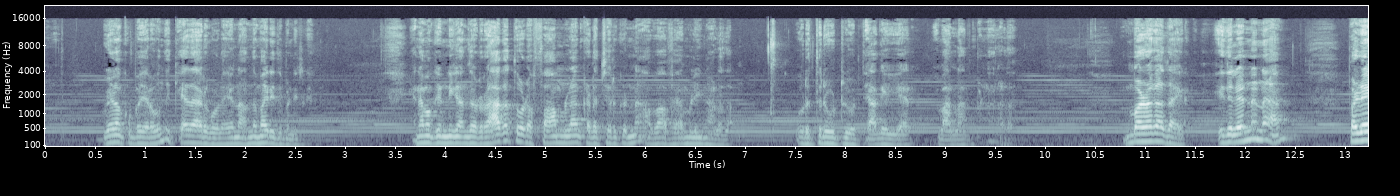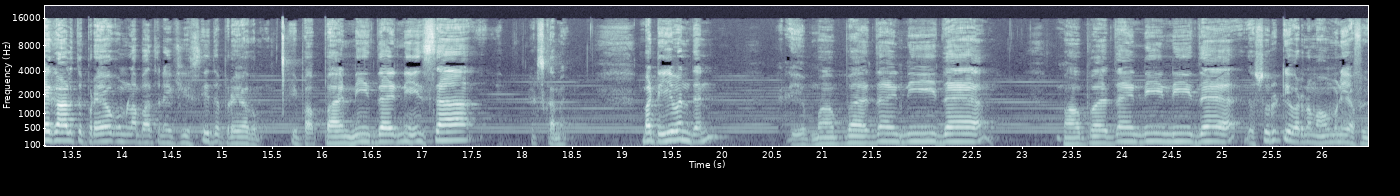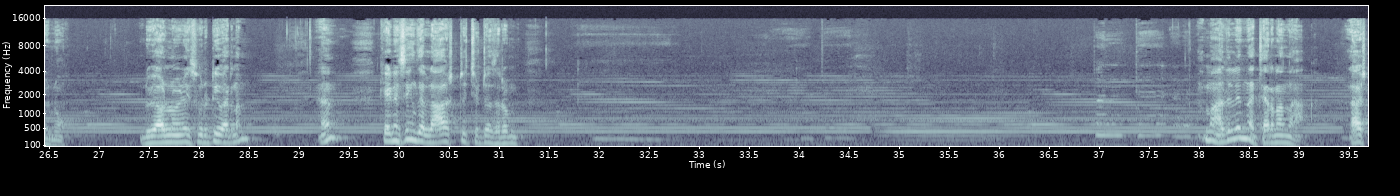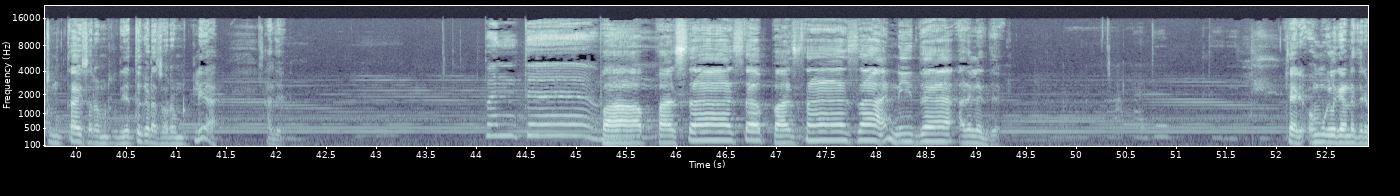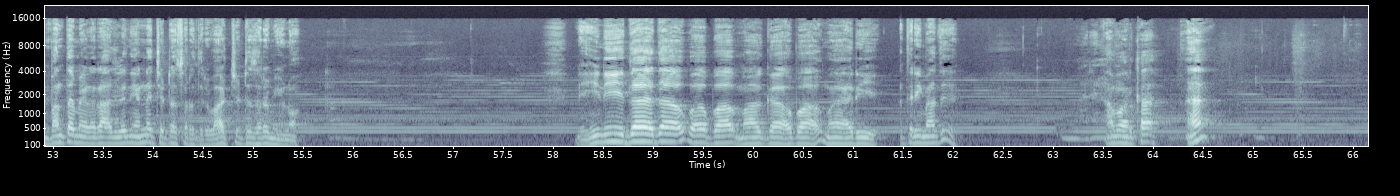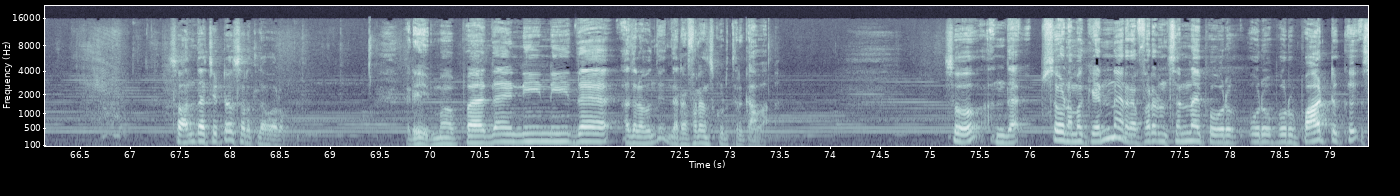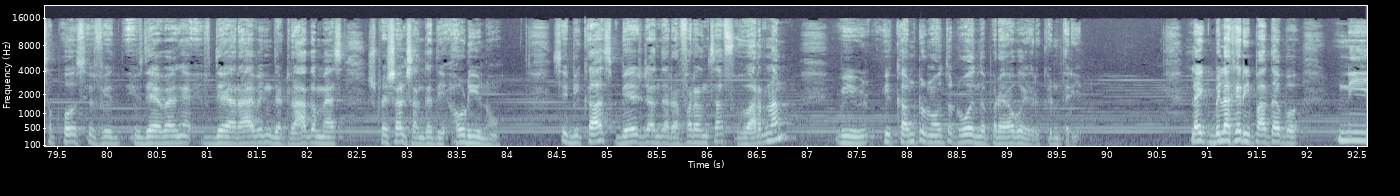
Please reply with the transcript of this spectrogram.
வீணக்குப்பையரை வந்து கேதாரகோளைன்னு அந்த மாதிரி இது பண்ணியிருக்கேன் நமக்கு இன்றைக்கி அந்த ராகத்தோட ஃபார்ம்லாம் கிடச்சிருக்குன்னு அவள் ஃபேமிலினால தான் ஒரு திருவொற்றியூர் தியாகையார் இவெல்லாம் பண்ணதுனால. ரொம்ப அழகாக தான் இருக்கு இதில் என்னென்னா பழைய காலத்து பிரயோகம்லாம் பார்த்தோன்னா இஃப் யூ சி த பிரயோகம் இப்போ ப நீ த நீசா it's coming but even then மபத நீத மபத நீ நீத இந்த சுருட்டி வர்ணம் you know? Do you all know any Surutti வர்ணம்? Can you sing the last சிட்டசரம் ஆமாம் அதுலேருந்து சரணம் தான் லாஸ்ட் முக்தாய் ஸ்வரம் இருக்கு எத்துக்கடை ஸ்வரம் இருக்கு இல்லையா? அது. పంత ப பச ச பச ச நித அதுலேருந்து சரி உங்களுக்கு என்ன தெரியும்? பந்த மேலரா அதுலேருந்து என்ன சிட்டஸ்வரம் தெரியும்? வாட் சிட்டஸ்வரம் யூனோ நீ நீ த த ப ப ம க ப மரி தெரியுமா அது? ஆமாம் இருக்கா? ஆ? ஸோ அந்த சிட்டஸ்வரத்தில் வரும். ரே ம பத நி த அதில் வந்து இந்த ரெஃபரன்ஸ் கொடுத்துருக்காவா. ஸோ அந்த ஸோ நமக்கு என்ன ரெஃபரன்ஸ்னால் இப்போ ஒரு ஒரு ஒரு பாட்டுக்கு suppose if if they if they are having the ட்ராகம் as special சங்கதி how you know see because based on the reference of வர்ணம் we we come to know that oh இந்த பிரயோகம் இருக்குன்னு தெரியும். லைக் பிலஹரி பார்த்தா போ நீ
